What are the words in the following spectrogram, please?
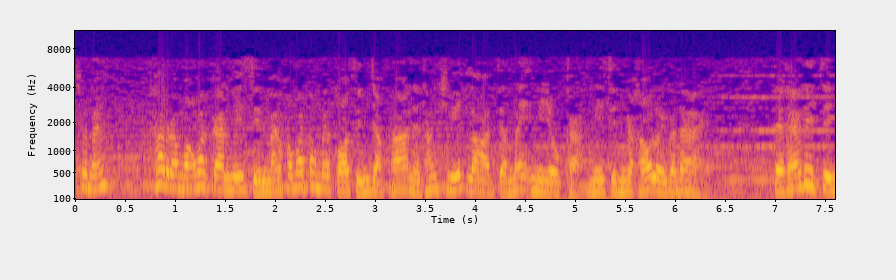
ใช่ไหมถ้าเรามองว่าการมีศีลหมายความว่าต้องไปขอศีลจากพระเนี่ยทั้งชีวิตเราอาจจะไม่มีโอกาสมีศีลกับเขาเลยก็ได้ แต่แท้ที่จริง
